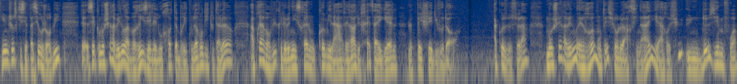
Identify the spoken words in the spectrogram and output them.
Il y a une chose qui s'est passée aujourd'hui, euh, c'est que Moshe Rabbeinu a brisé les Luchot Abrit. Nous l'avons dit tout à l'heure, après avoir vu que les bénis Israël ont commis la Havera du Chet Egel, le péché du Vaudor. À cause de cela, Moshe Rabbeinu est remonté sur le Har Sinai et a reçu une deuxième fois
